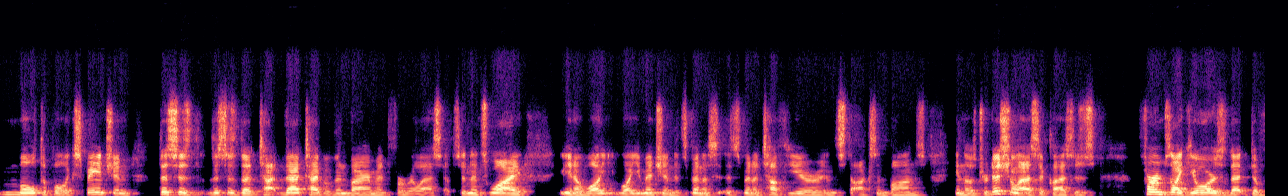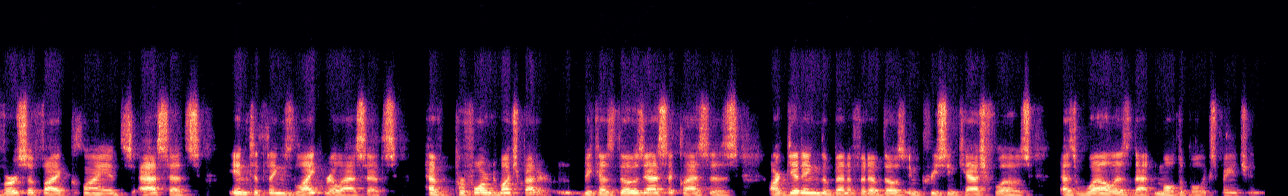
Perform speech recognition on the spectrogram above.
multiple expansion. This is this is the t- that type of environment for real assets, and it's why you know while while you mentioned it's been a it's been a tough year in stocks and bonds in those traditional asset classes. Firms like yours that diversify clients' assets into things like real assets have performed much better because those asset classes are getting the benefit of those increasing cash flows as well as that multiple expansion.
